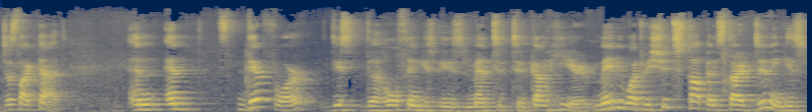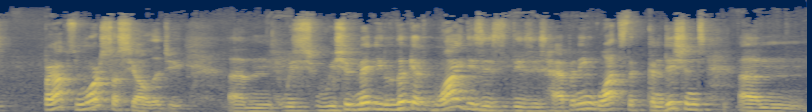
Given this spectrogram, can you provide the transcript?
just like that. And and therefore this the whole thing is, is meant to, to come here. Maybe what we should stop and start doing is perhaps more sociology. Um, we, sh- we should maybe look at why this is this is happening. What's the conditions? Um,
